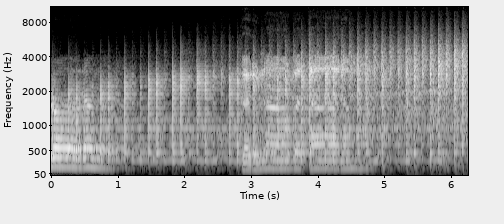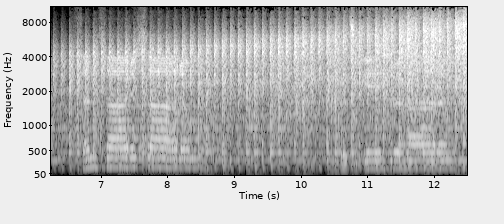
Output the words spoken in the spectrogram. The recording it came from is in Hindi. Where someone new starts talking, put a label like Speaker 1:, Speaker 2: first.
Speaker 1: कर्पूरगौरं करुणावतारं संसारसारं भुजगेन्द्रहारम्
